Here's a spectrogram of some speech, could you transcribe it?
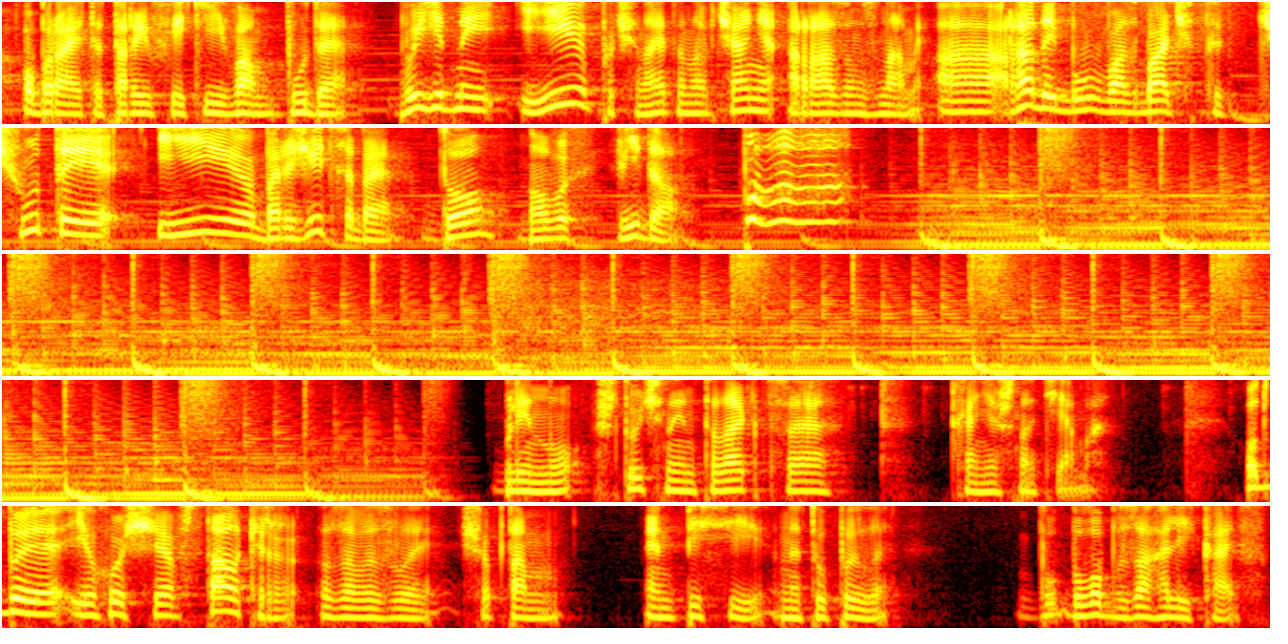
обирайте тариф, який вам буде вигідний, і починайте навчання разом з нами. А радий був вас бачити, чути і бережіть себе до нових відео. Па! Блін, ну штучний інтелект це, звісно, тема. От би його ще в Сталкер завезли, щоб там NPC не тупили. Було б взагалі кайф.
